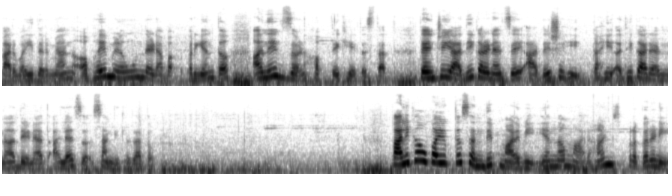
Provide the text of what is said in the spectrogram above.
कारवाई दरम्यान अभय मिळवून देण्यापर्यंत अनेक जण हप्ते घेत असतात. त्यांची यादी करण्याचे आदेशही काही अधिकाऱ्यांना देण्यात आल्याचं सांगितलं जातं. पालिका उपायुक्त संदीप माळवी यांना मारहाण प्रकरणी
